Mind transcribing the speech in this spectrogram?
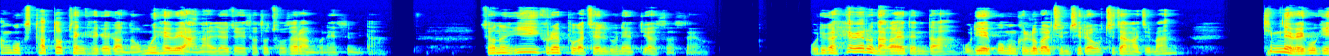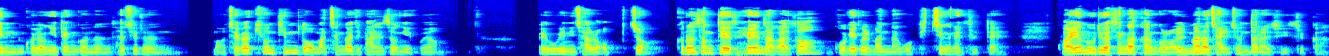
한국 스타트업 세계가 너무 해외에 안 알려져 있어서 조사를 한번 했습니다. 저는 이 그래프가 제일 눈에 띄었었어요. 우리가 해외로 나가야 된다. 우리의 꿈은 글로벌 진출이라고 주장하지만 팀 내 외국인 고용이 된 거는 사실은 뭐 제가 키운 팀도 마찬가지 반성이고요. 외국인이 잘 없죠. 그런 상태에서 해외 나가서 고객을 만나고 피칭을 했을 때 과연 우리가 생각하는 걸 얼마나 잘 전달할 수 있을까?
